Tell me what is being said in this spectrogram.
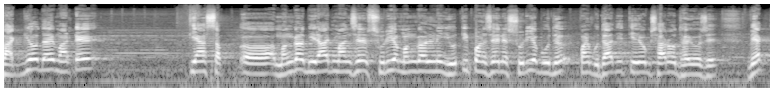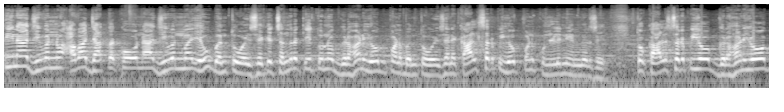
ભાગ્યોદય માટે ત્યાં સપ મંગળ બિરાજમાન છે, સૂર્ય મંગળની યુતિ પણ છે અને સૂર્ય બુધ પણ બુધાદિત્ય યોગ સારો થયો છે. વ્યક્તિના જીવનનો આવા જાતકોના જીવનમાં એવું બનતું હોય છે કે ચંદ્રકેતુનો ગ્રહણ યોગ પણ બનતો હોય છે અને કાલસર્પ યોગ પણ કુંડલીની અંદર છે. તો કાલસર્પ યોગ, ગ્રહણ યોગ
